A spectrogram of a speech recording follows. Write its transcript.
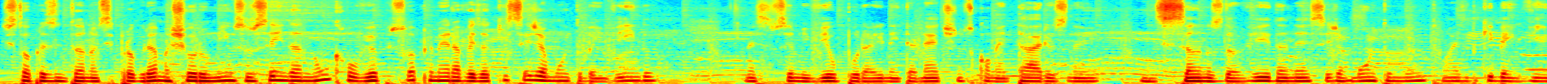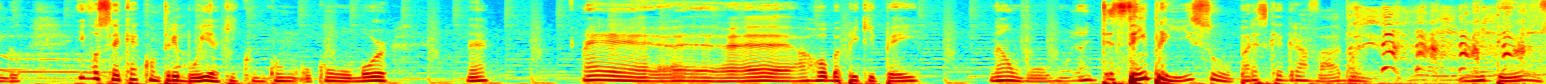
estou apresentando esse programa Choruminho. Se você ainda nunca ouviu a sua primeira vez aqui, seja muito bem-vindo. Né, se você me viu por aí na internet, nos comentários, né, insanos da vida, né, seja muito, muito mais do que bem-vindo. E você quer contribuir aqui com, com, com humor, né? É, é, é arroba PicPay. Não, é sempre isso, parece que é gravado. Meu Deus.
